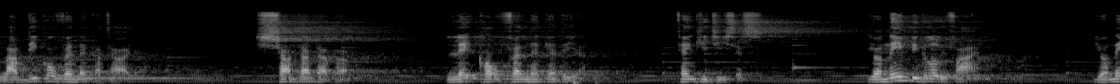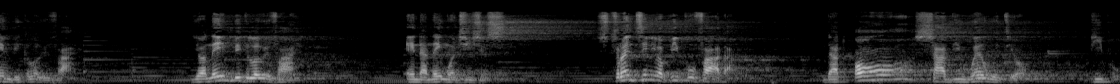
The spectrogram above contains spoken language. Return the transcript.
Ladiko vele kataya. Shadadaba. Leko vele gadia Thank you Jesus. Your name be glorified. Your name be glorified. Your name be glorified. In the name of Jesus. Strengthen your people Father that all shall be well with your people,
